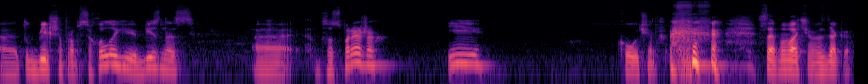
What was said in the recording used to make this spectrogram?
Е, Тут більше про психологію, бізнес е, в соцмережах і коучинг. Все, побачимось, дякую.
